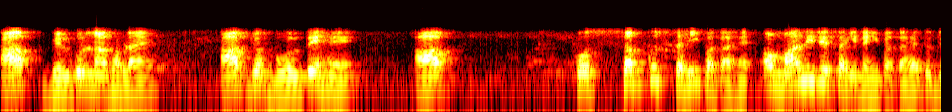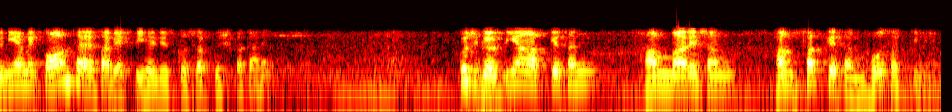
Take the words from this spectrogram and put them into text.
आप बिल्कुल ना घबराएँ। आप जो बोलते हैं आप को सब कुछ सही पता है और मान लीजिए सही नहीं पता है तो दुनिया में कौन सा ऐसा व्यक्ति है जिसको सब कुछ पता है? कुछ गलतियाँ आपके संग हमारे संग, हम सबके संग हो सकती हैं।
